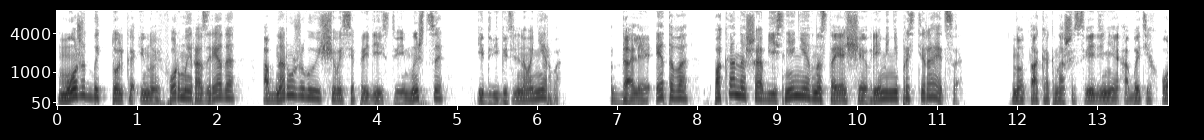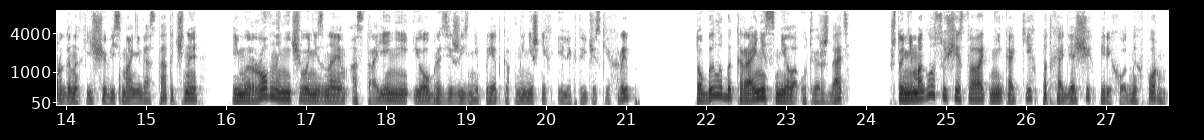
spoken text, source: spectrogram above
может быть только иной формой разряда, обнаруживающегося при действии мышцы и двигательного нерва. Далее этого пока наше объяснение в настоящее время не простирается, но так как наши сведения об этих органах еще весьма недостаточны, и мы ровно ничего не знаем о строении и образе жизни предков нынешних электрических рыб, то было бы крайне смело утверждать, что не могло существовать никаких подходящих переходных форм,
